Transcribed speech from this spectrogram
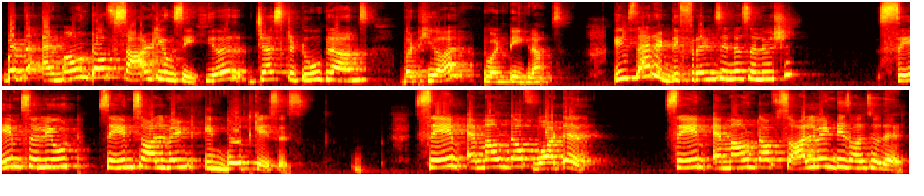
But the amount of salt you see here just 2 grams but here 20 grams. Is there a difference in a solution? Same solute, same solvent in both cases same amount of water, same amount of solvent is also there,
